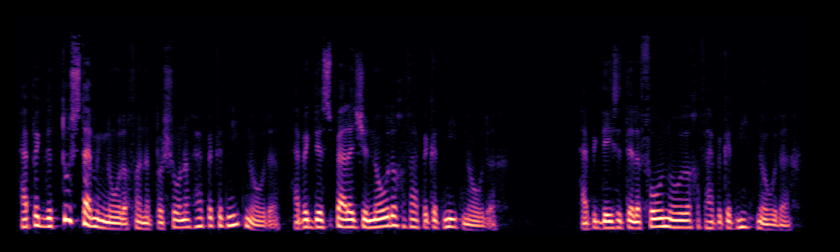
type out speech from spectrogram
heb ik de toestemming nodig van een persoon of heb ik het niet nodig? Heb ik dit spelletje nodig of heb ik het niet nodig? Heb ik deze telefoon nodig of heb ik het niet nodig?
